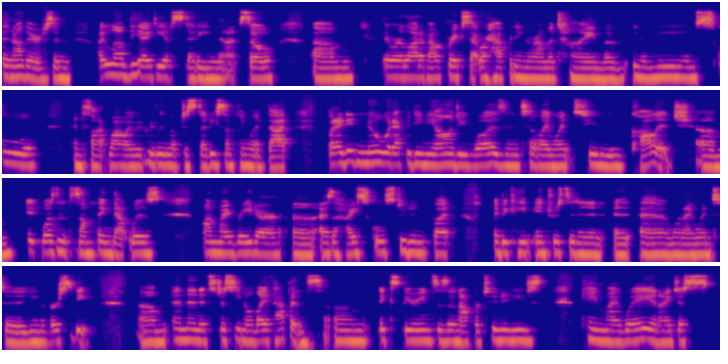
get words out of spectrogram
than others? And I love the idea of studying that. So um, there were a lot of outbreaks that were happening around the time of you know me in school, and thought, wow, I would really love to study something like that. But I didn't know what epidemiology was until I went to college. Um, it wasn't something that was on my radar uh, as a high school student, but I became interested in it uh, uh, when I went to university. Um, and then it's just, you know, life happens. Um, experiences and opportunities came my way, and I just,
